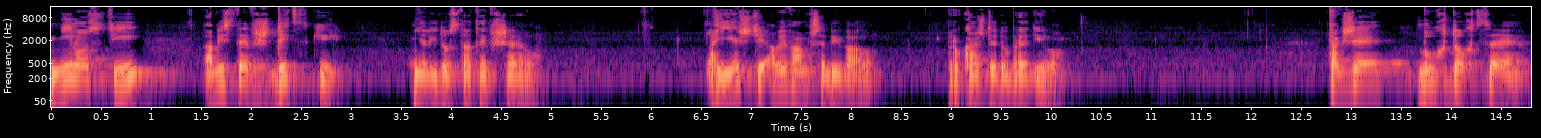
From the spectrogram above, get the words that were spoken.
milosti, abyste vždycky měli dostatek všeho. A ještě, aby vám přebývalo pro každé dobré dílo. Takže Bůh to chce.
